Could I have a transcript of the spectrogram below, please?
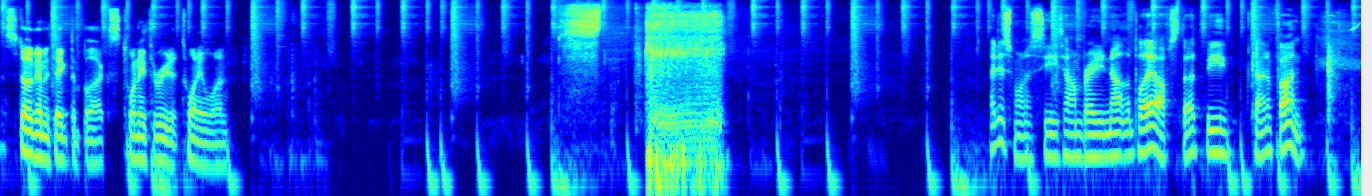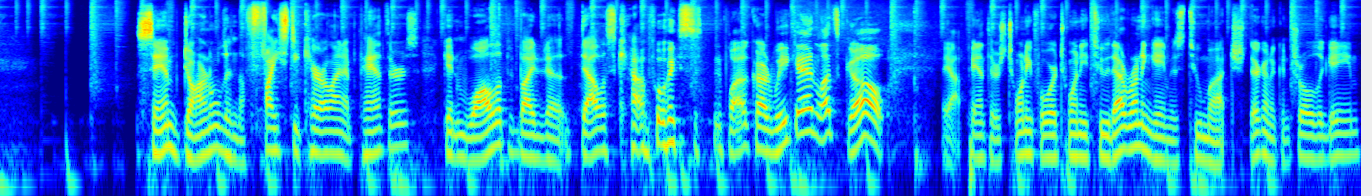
still going to take the Bucks, twenty-three to twenty-one. I just want to see Tom Brady not in the playoffs. That'd be kind of fun. Sam Darnold and the feisty Carolina Panthers getting walloped by the Dallas Cowboys wild card weekend. Let's go. Yeah, Panthers 24 22. That running game is too much. They're going to control the game,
